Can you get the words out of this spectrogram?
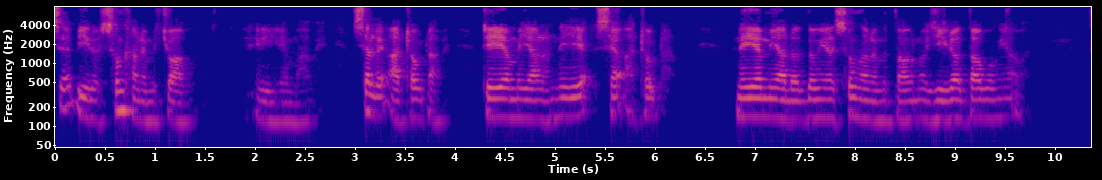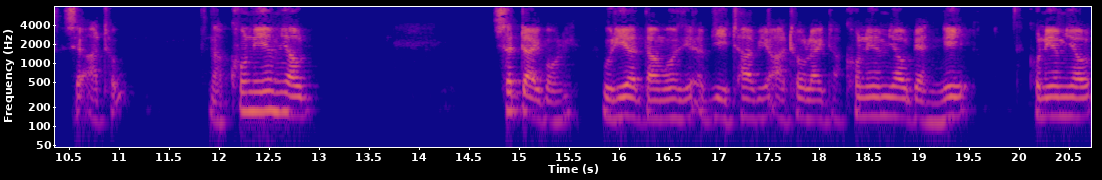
ဆက်ပြီးတော့ဆုံးခံလည်းမကြွဘူးအဲ့ဒီထဲမှာပဲဆက်လက်အထုတ်တာပဲတရမရတော့နှစ်ရက်ဆက်အထုတ်တာနှစ်ရက်မရတော့သုံးရက်ဆုံးခံလည်းမတောင်းတော့ရေတော့တောက်ပုံရပါဆက်အထုတ် နောက်ခုနှစ်ရက်မြောက်ဆက်တိုက်ပေါ့လေဝိရိယတန်ဖိုးစီအပြည့်ထားပြီးအထုတ်လိုက်တာခုနှစ်ရက်မြောက်တဲ့နေ့ခုနှစ်ရက်မြောက်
